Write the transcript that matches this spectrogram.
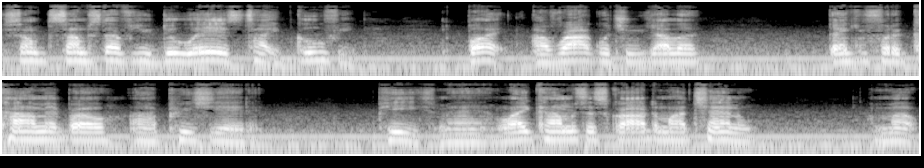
some some stuff you do is type goofy. But I rock with you, Yella. Thank you for the comment, bro. I appreciate it. Peace, man. Like, comment, subscribe to my channel. I'm out.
